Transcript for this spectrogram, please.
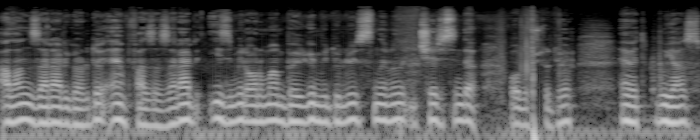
alan zarar gördü. En fazla zarar İzmir Orman Bölge Müdürlüğü sınırının içerisinde oluştu diyor. Evet bu yaz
